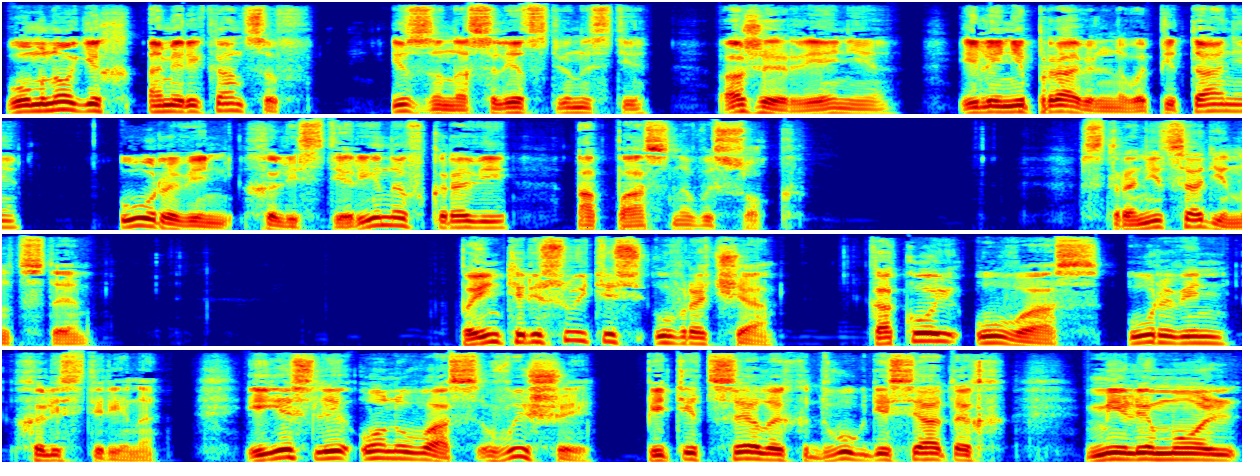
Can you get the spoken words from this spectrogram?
У многих американцев из-за наследственности, ожирения или неправильного питания уровень холестерина в крови опасно высок. Страница 11. Поинтересуйтесь у врача, какой у вас уровень холестерина, и если он у вас выше 5,2 миллимоль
